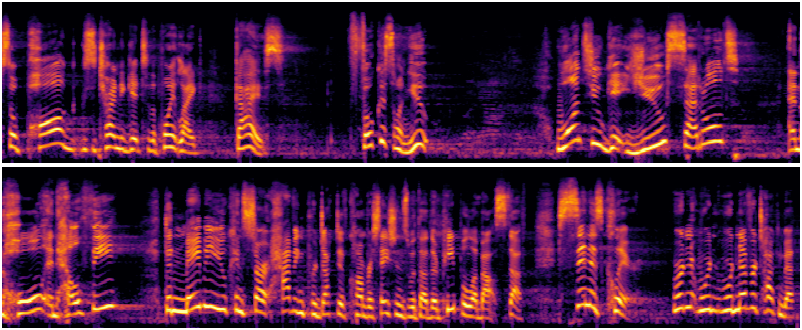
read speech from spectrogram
So Paul is trying to get to the point like, guys, focus on you. Once you get you settled and whole and healthy, then maybe you can start having productive conversations with other people about stuff. Sin is clear. We're, we're, we're never talking about.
